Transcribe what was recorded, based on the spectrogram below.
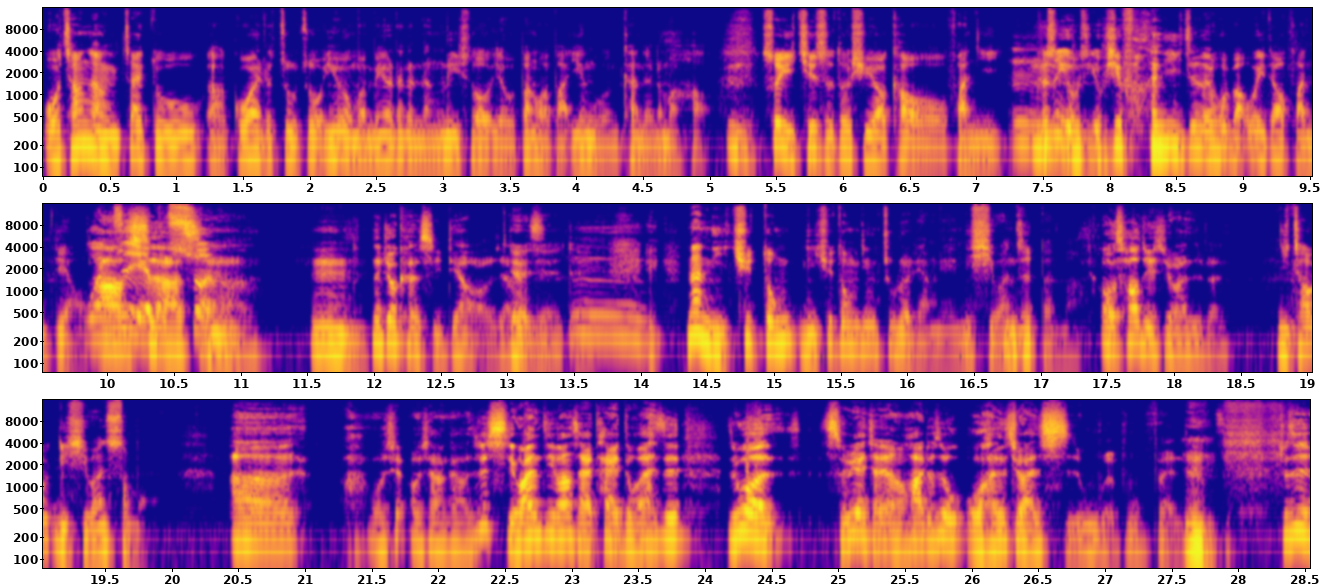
我常常在读啊、呃国外的著作，因为我们没有那个能力说有办法把英文看得那么好，嗯，所以其实都需要靠翻译。嗯可是有有些翻译真的会把味道翻掉。文字也不啊是顺。啊是啊，嗯，那就可惜掉了这对样子。对对。嗯诶，那你去东你去东京住了两年，你喜欢日本吗？哦我超级喜欢日本。你超你喜欢什么？呃，啊我想我想想看，就喜欢的地方实在太多。但是如果随便讲讲的话，就是我很喜欢食物的部分，嗯，就是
